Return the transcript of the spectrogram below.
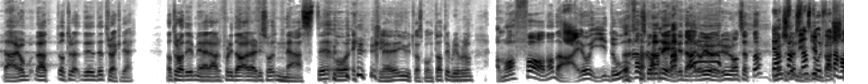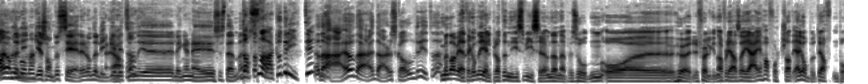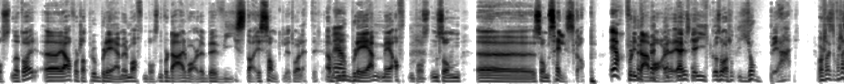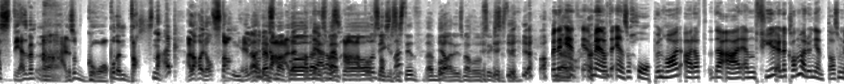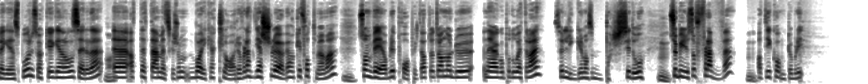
Det er jo det, er, da tror jeg, det, det tror jeg ikke de er. Da tror jeg de mer er Fordi da er de så nasty og ekle i utgangspunktet at de blir sånn Ja, men hva faen, da? Det er jo i do. Hva skal du nedi der og gjøre uansett, da? Ja, Men sjansen er stor for at det er Om det ligger sånn du ser, her om det ligger Ja. litt sånn i, lenger ned i systemet. Dassen er til å drite i! Ja, det er jo det er der du skal drite, det. Men da vet jeg ikke om det hjelper at Denise viser dem denne episoden og øh, hører følgende. Fordi altså, jeg har fortsatt Jeg jobbet i Aftenposten et år. Øh, jeg har fortsatt problemer med Aftenposten, for der var det bevis da i samtlige toaletter. Jeg har problem med Aftenposten som, øh, som selskap. Ja. Fordi der var det Jeg husker jeg gikk og så var det sånn Jobber jeg her? Hva slags, hva slags sted? Hvem er det som går på den dassen her? Er det Harald Stanghelle? Det er de som er på, det? Det er er de som er på oppsigelsestid. Det er bare de som er på oppsigelsestid. Ja. Men det en, jeg mener at det eneste håpet hun har, er at det er en fyr, eller det kan være hun jenta som legger igjen spor, skal ikke generalisere det, Nei. eh, at dette er mennesker som bare ikke er klar over det. De er sløve, jeg har ikke fått det med meg. Mm. Som ved å bli påpekt at vet du hva, når, du, når jeg går på do etter deg, så ligger det masse bæsj i do. Mm. Så blir de så flaue Mm. at de kommer til å bli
